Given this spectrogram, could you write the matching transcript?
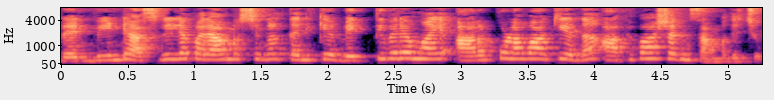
രൺവീറിന്റെ അശ്ലീല പരാമർശങ്ങൾ തനിക്ക് വ്യക്തിപരമായി അറപ്പുളവാക്കിയെന്ന് അഭിഭാഷകൻ സമ്മതിച്ചു.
